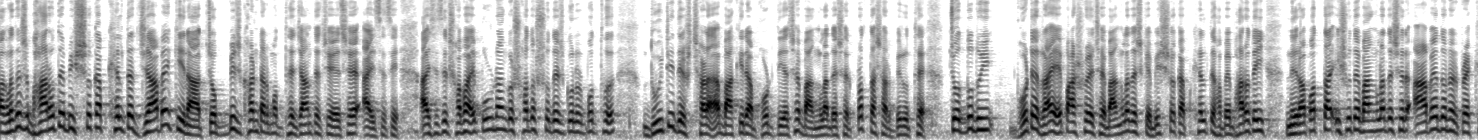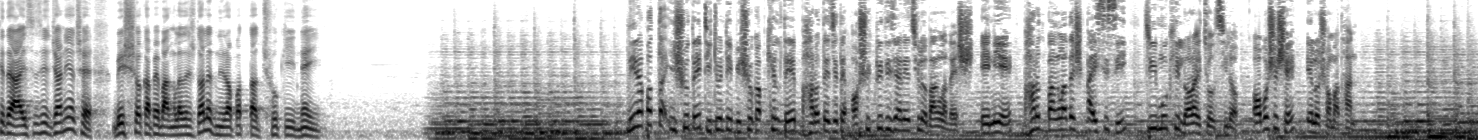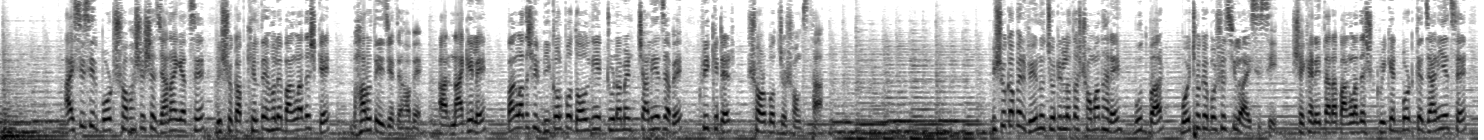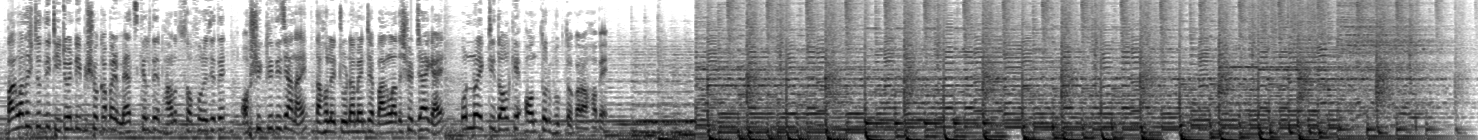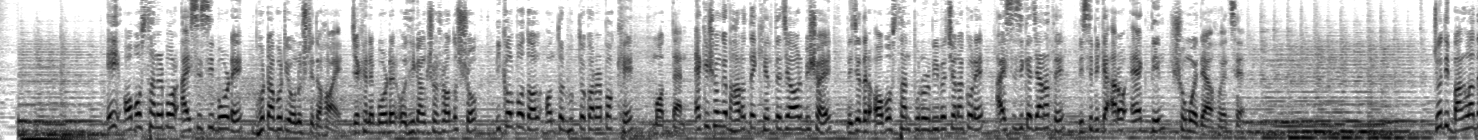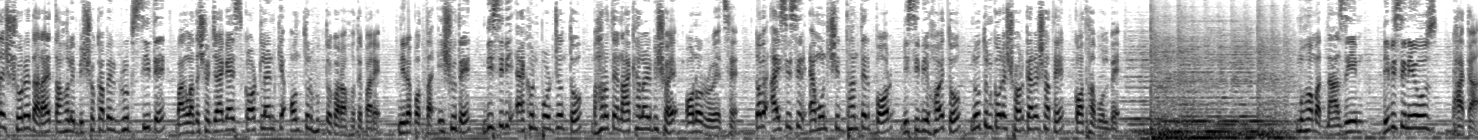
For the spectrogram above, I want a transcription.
বাংলাদেশ ভারতে বিশ্বকাপ খেলতে যাবে কিনা চব্বিশ ঘণ্টার মধ্যে জানতে চেয়েছে আইসিসি। আইসিসির সভায় পূর্ণাঙ্গ সদস্য দেশগুলোর মধ্যে দুইটি দেশ ছাড়া বাকিরা ভোট দিয়েছে বাংলাদেশের প্রত্যাশার বিরুদ্ধে। চোদ্দ দুই ভোটের রায়ে পাশ হয়েছে বাংলাদেশকে। বিশ্বকাপ খেলতে হবে ভারতেই। নিরাপত্তা ইস্যুতে বাংলাদেশের আবেদনের প্রেক্ষিতে আইসিসি জানিয়েছে, বিশ্বকাপে বাংলাদেশ দলের নিরাপত্তা ঝুঁকি নেই। নিরাপত্তা ইস্যুতে টি টোয়েন্টি বিশ্বকাপ খেলতে ভারতে যেতে অস্বীকৃতি জানিয়েছিল বাংলাদেশ। এ নিয়ে ভারত বাংলাদেশ আইসিসি ত্রিমুখী লড়াই চলছিল। অবশেষে এলো সমাধান। আইসিসির বোর্ড সভা শেষে জানা গেছে, বিশ্বকাপ খেলতে হলে বাংলাদেশকে ভারতেই যেতে হবে। আর না গেলে বাংলাদেশের বিকল্প দল নিয়ে টুর্নামেন্ট চালিয়ে যাবে ক্রিকেটের সর্বোচ্চ সংস্থা। বিশ্বকাপের ভেন্যু জটিলতা সমাধানে বুধবার বৈঠকে বসেছিল আইসিসি। সেখানে তারা বাংলাদেশ ক্রিকেট বোর্ডকে জানিয়েছে, বাংলাদেশ যদি টি টোয়েন্টি বিশ্বকাপের ম্যাচ খেলতে ভারত সফরে যেতে অস্বীকৃতি জানায়, তাহলে টুর্নামেন্টে বাংলাদেশের জায়গায় অন্য একটি দলকে অন্তর্ভুক্ত করা হবে। এই অবস্থানের পর আইসিসি বোর্ডে ভোটাভুটি অনুষ্ঠিত হয়, যেখানে বোর্ডের অধিকাংশ সদস্য বিকল্প দল অন্তর্ভুক্ত করার পক্ষে মত দেন। একই সঙ্গে ভারতে খেলতে যাওয়ার বিষয়ে নিজেদের অবস্থান পুনর্বিবেচনা করে আইসিসিকে জানাতে বিসিবিকে আরও একদিন সময় দেওয়া হয়েছে। যদি বাংলাদেশ সরে দাঁড়ায়, তাহলে বিশ্বকাপের গ্রুপ সিতে বাংলাদেশের জায়গায় স্কটল্যান্ডকে অন্তর্ভুক্ত করা হতে পারে। নিরাপত্তা ইস্যুতে বিসিবি এখন পর্যন্ত ভারতে না খেলার বিষয়ে অনর রয়েছে। তবে আইসিসির এমন সিদ্ধান্তের পর বিসিবি হয়তো নতুন করে সরকারের সাথে কথা বলবে। Mohammad Nazim DBC news, Dhaka.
